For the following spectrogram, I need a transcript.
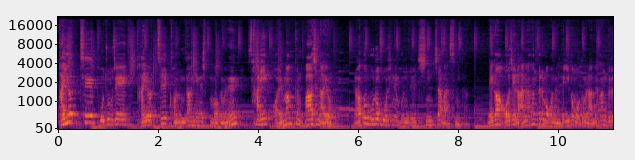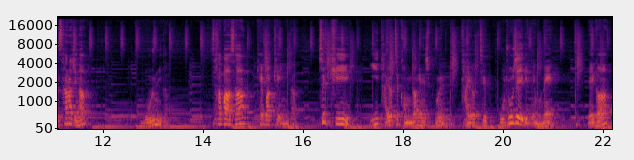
다이어트 보조제, 다이어트 건강기능식품 먹으면 살이 얼만큼 빠지나요? 라고 물어보시는 분들 진짜 많습니다. 내가 어제 라면 한 그릇 먹었는데 이거 먹으면 라면 한 그릇 사라지나? 모릅니다. 사바사 케바케입니다. 특히 이 다이어트 건강기능식품은 다이어트 보조제이기 때문에 내가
